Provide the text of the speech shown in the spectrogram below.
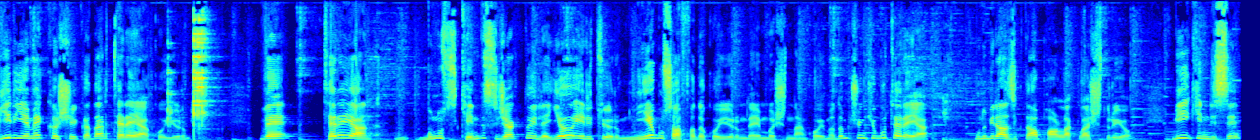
bir yemek kaşığı kadar tereyağı koyuyorum. Ve tereyağın bunu kendi sıcaklığıyla yağı eritiyorum. Niye bu safhada koyuyorum da en başından koymadım? Çünkü bu tereyağı bunu birazcık daha parlaklaştırıyor. Bir ikincisi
